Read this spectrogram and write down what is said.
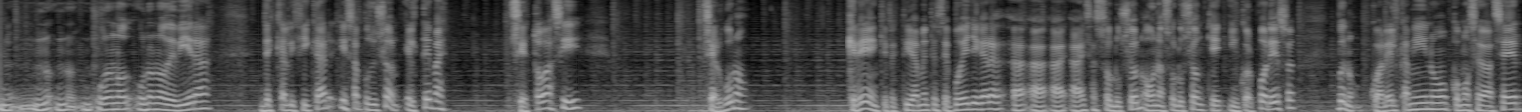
uno, no, uno no debiera descalificar esa posición. El tema es si es todo así, si algunos creen que efectivamente se puede llegar a, esa solución o una solución que incorpore eso, bueno, ¿cuál es el camino? ¿Cómo se va a hacer?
